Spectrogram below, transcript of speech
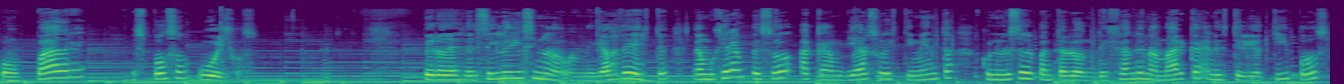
como padre, esposo u hijos pero desde el siglo XIX a mediados de este, la mujer empezó a cambiar su vestimenta con el uso del pantalón, dejando una marca en los estereotipos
